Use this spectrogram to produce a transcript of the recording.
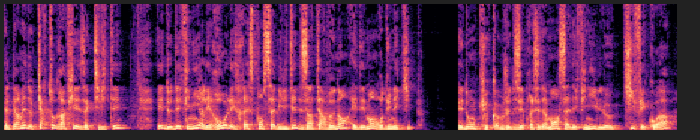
Elle permet de cartographier les activités et de définir les rôles et responsabilités des intervenants et des membres d'une équipe. Et donc, comme je disais précédemment, ça définit le qui fait quoi,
